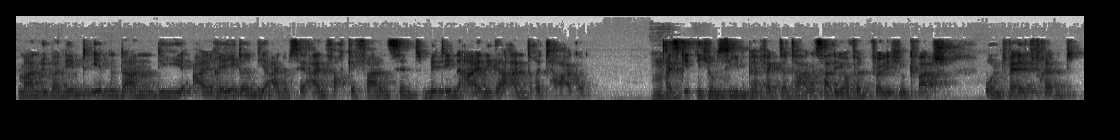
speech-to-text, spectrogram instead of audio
man übernimmt eben dann die Regeln, die einem sehr einfach gefallen sind, mit in einige andere Tage. Mhm. Es geht nicht um sieben perfekte Tage. Das halte ich auch für einen völligen Quatsch und weltfremd.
